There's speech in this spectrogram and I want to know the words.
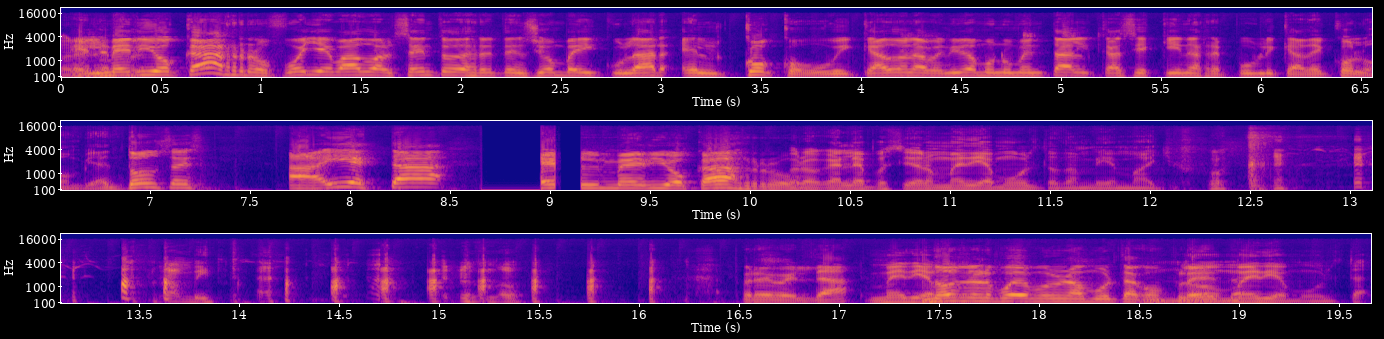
El medio carro fue llevado al centro de retención vehicular El Coco, ubicado en la Avenida Monumental, casi esquina República de Colombia. Entonces, ahí está el medio carro. Pero que le pusieron media multa también, macho. La mitad. Pero no, Pero es verdad. Media no multa. se le puede poner una multa completa. no, media multa.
